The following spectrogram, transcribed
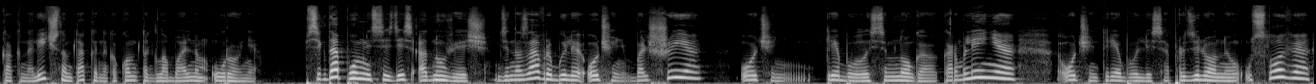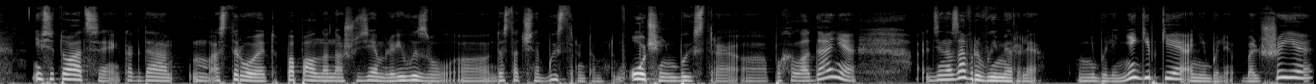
как на личном, так и на каком-то глобальном уровне. Всегда помните здесь одну вещь. Динозавры были очень большие, очень требовалось много кормления, очень требовались определенные условия – и в ситуации, когда астероид попал на нашу Землю и вызвал э, достаточно быстро, там, очень быстрое э, похолодание, динозавры вымерли. Они были не гибкие, они были большие,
